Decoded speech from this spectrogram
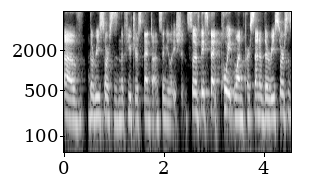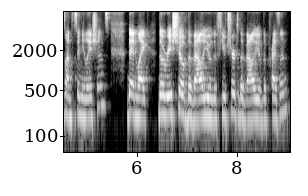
of the resources in the future spent on simulations. So if they spent 0.1% of their resources on simulations, then like the ratio of the value of the future to the value of the present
